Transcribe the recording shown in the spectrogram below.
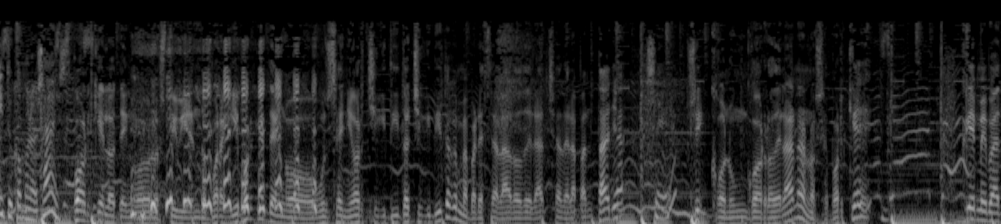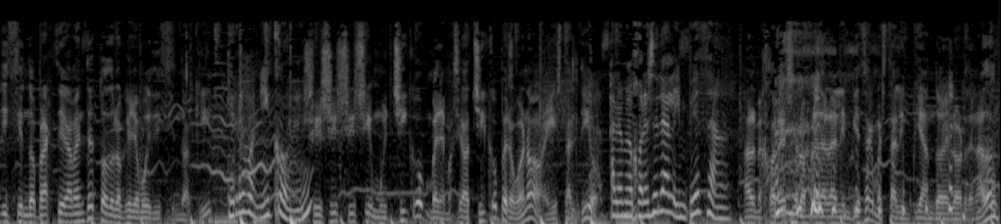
¿Y tú cómo lo sabes? Porque lo tengo, lo estoy viendo por aquí, porque tengo un señor chiquitito, chiquitito que me aparece al lado derecha de la pantalla. Sí. Sí, con un gorro de lana, no sé por qué. Que me va diciendo prácticamente todo lo que yo voy diciendo aquí. Qué rebonico, ¿eh? Sí, sí, sí, sí, muy chico, demasiado chico, pero bueno, ahí está el tío. A lo mejor es de la limpieza. A lo mejor es el hombre de la limpieza que me está limpiando el ordenador.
